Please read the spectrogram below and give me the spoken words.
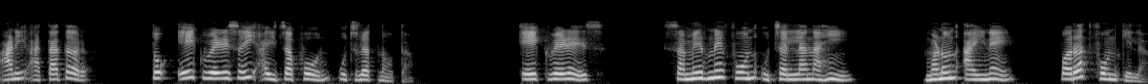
आणि आता तर तो एक वेळेसही आईचा फोन उचलत नव्हता. एक वेळेस समीरने फोन उचलला नाही म्हणून आईने परत फोन केला.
